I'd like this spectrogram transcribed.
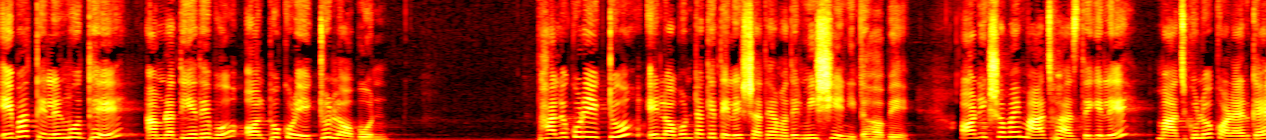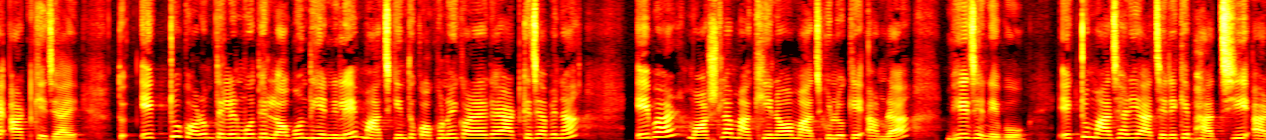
এবার তেলের মধ্যে আমরা দিয়ে দেব অল্প করে একটু লবণ। ভালো করে একটু এই লবণটাকে তেলের সাথে আমাদের মিশিয়ে নিতে হবে। অনেক সময় মাছ ভাজতে গেলে মাছগুলো কড়াইয়ের গায়ে আটকে যায়। তো একটু গরম তেলের মধ্যে লবণ দিয়ে নিলে মাছ কিন্তু কখনোই কড়াইয়ের গায়ে আটকে যাবে না। এবার মশলা মাখিয়ে নেওয়া মাছগুলোকে আমরা ভেজে নেব। একটু মাঝারি আঁচে রেখে ভাজছি আর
